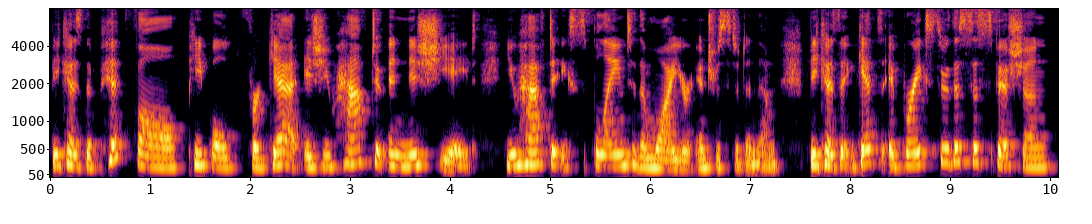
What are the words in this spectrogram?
because the pitfall people forget is you have to initiate. You have to explain to them why you're interested in them because it gets, it breaks through the suspicion.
